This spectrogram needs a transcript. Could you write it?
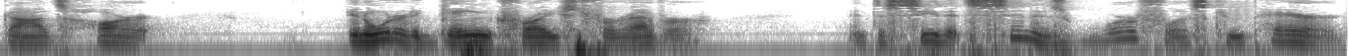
God's heart in order to gain Christ forever and to see that sin is worthless compared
